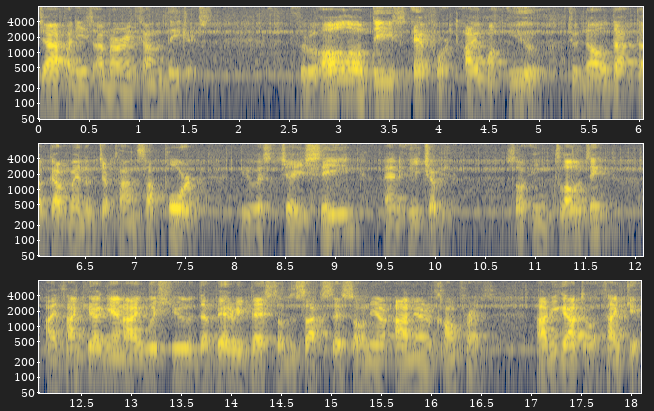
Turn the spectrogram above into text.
Japanese American leaders. Through all of these efforts, I want you to know that the government of Japan support USJC and each of you. So in closing, I thank you again. I wish you the very best of the success on your annual conference. Arigato. Thank you.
